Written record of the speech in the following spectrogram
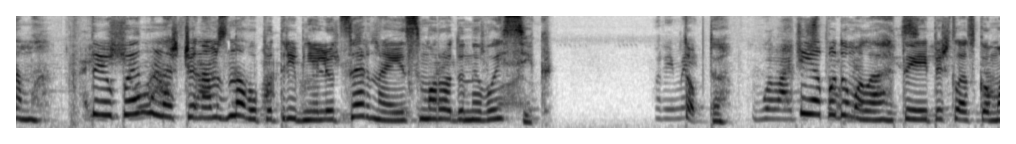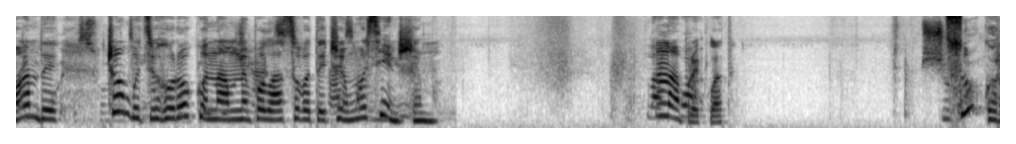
Ем, ти впевнена, що нам знову потрібні люцерна і смородиновий сік? Тобто, я подумала, ти пішла з команди, чому би цього року нам не поласувати чимось іншим? Наприклад, цукор.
